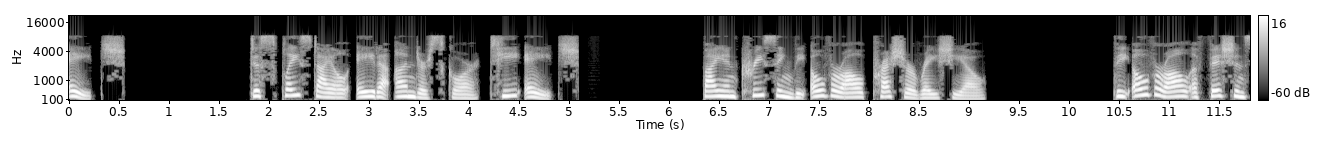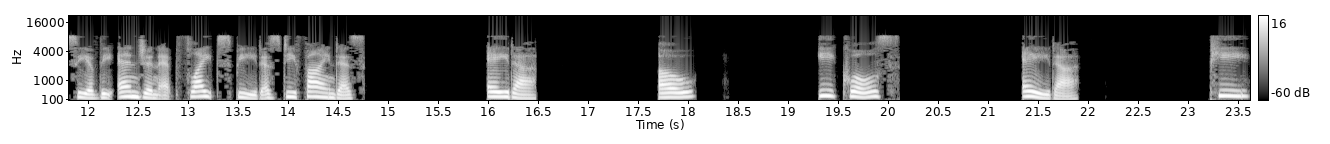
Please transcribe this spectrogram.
H display style eta underscore th by increasing the overall pressure ratio. The overall efficiency of the engine at flight speed is defined as eta O equals eta P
